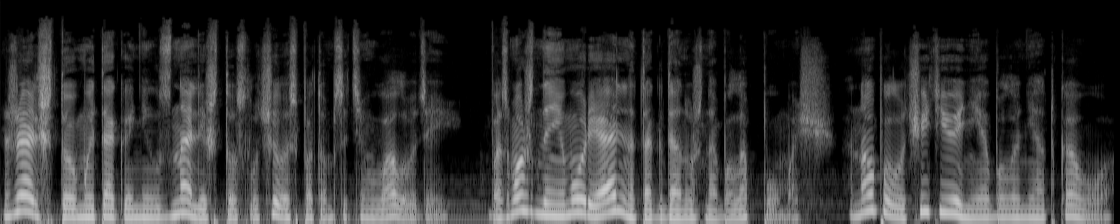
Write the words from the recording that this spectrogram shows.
Жаль, что мы так и не узнали, что случилось потом с этим Володей. Возможно, ему реально тогда нужна была помощь, но получить ее не было ни от кого.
